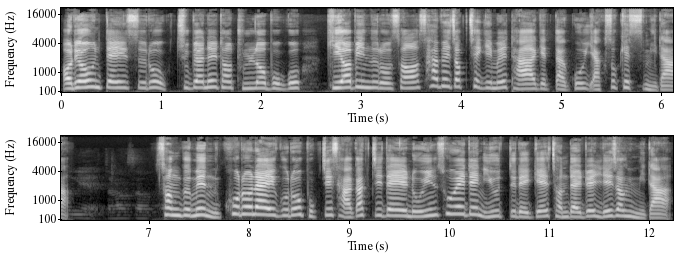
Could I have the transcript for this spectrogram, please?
어려운 때일수록 주변을 더 둘러보고 기업인으로서 사회적 책임을 다하겠다고 약속했습니다. 성금은 코로나19로 복지 사각지대에 놓인 소외된 이웃들에게 전달될 예정입니다.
